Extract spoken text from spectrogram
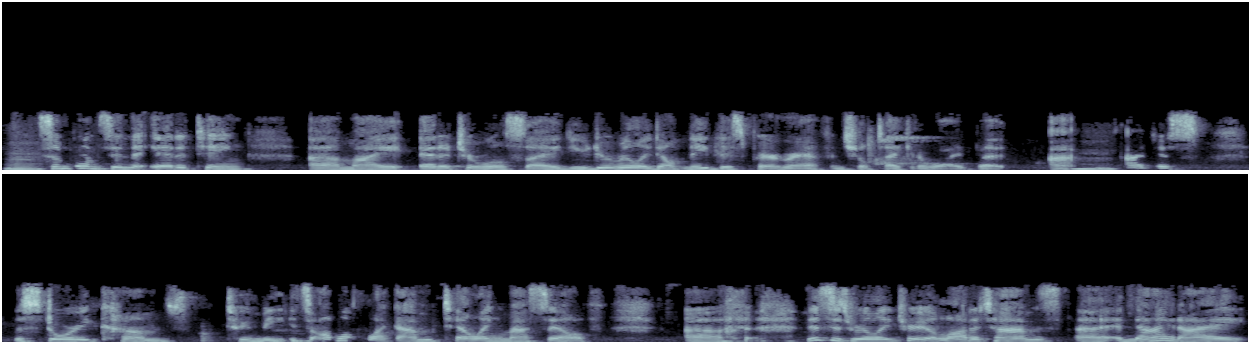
mm. Sometimes in the editing, uh, my editor will say, "You do really don't need this paragraph," and she'll take it away. But I, mm-hmm. I just the story comes to me. Mm-hmm. It's almost like I'm telling myself. Uh, this is really true. A lot of times uh, at night, I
